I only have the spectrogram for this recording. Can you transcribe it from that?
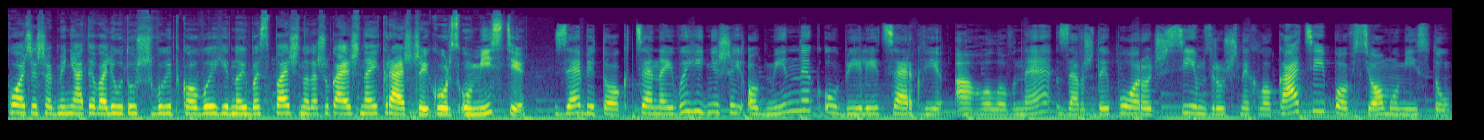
Хочеш обміняти валюту швидко, вигідно і безпечно та шукаєш найкращий курс у місті? Зебіток це найвигідніший обмінник у білій церкві, а головне завжди поруч сім зручних локацій по всьому місту.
